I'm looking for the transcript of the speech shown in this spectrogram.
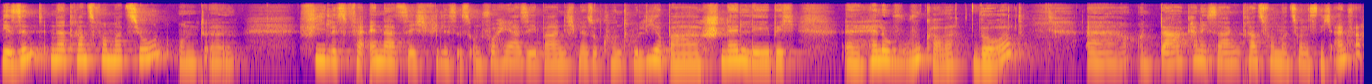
Wir sind in der Transformation und äh, vieles verändert sich, vieles ist unvorhersehbar, nicht mehr so kontrollierbar, schnelllebig. Äh, Hello VUCA World. Äh, und da kann ich sagen, Transformation ist nicht einfach.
